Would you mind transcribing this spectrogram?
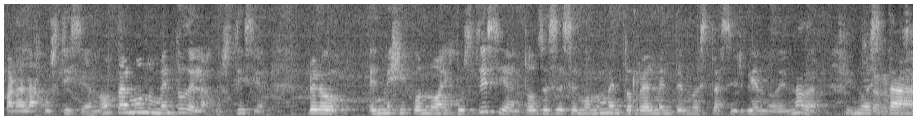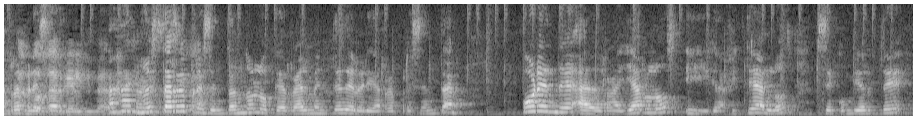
para la justicia, ¿no? Tal monumento de la justicia. Pero en México no hay justicia, entonces ese monumento realmente no está sirviendo de nada. Sí, no está está, representando la realidad Ajá, no está representando lo que realmente debería representar. Por ende, al rayarlos y grafitearlos, se convierte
